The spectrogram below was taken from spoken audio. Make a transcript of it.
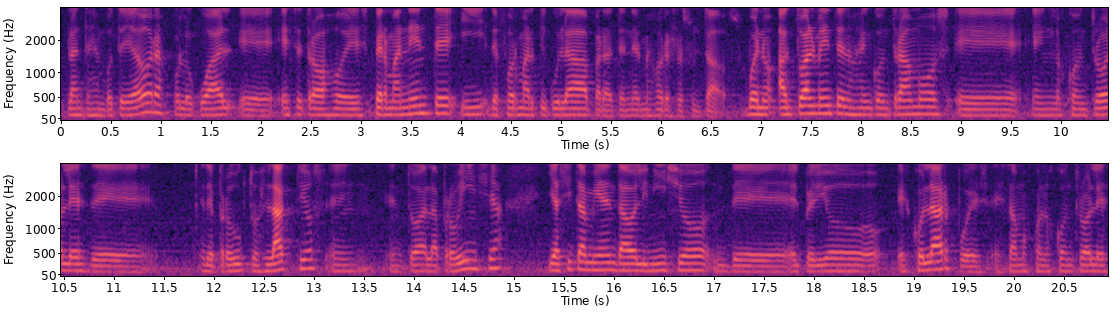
plantas embotelladoras, por lo cual este trabajo es permanente y de forma articulada para tener mejores resultados. Bueno, actualmente nos encontramos en los controles de, productos lácteos en, en toda la provincia. Y así también, dado el inicio del periodo escolar, pues estamos con los controles,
